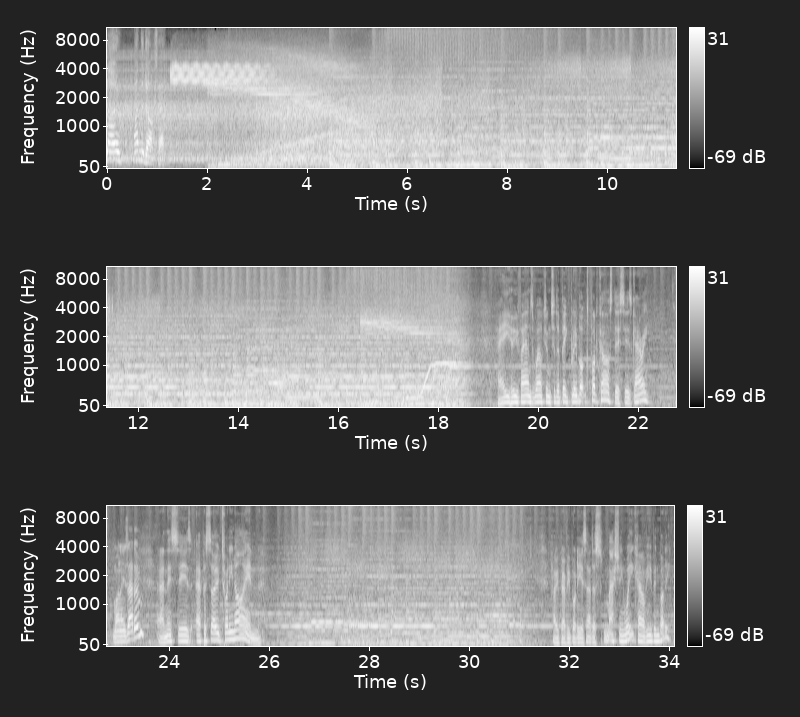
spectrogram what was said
Hello, I'm the Doctor. Hey, Who fans, welcome to the Big Blue Box podcast. This is Gary, My name's Adam. and this is episode 29. Hope everybody has had a smashing week. How have you been, buddy?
